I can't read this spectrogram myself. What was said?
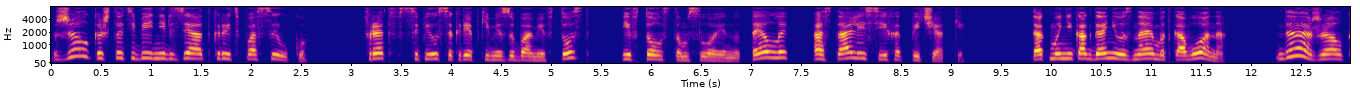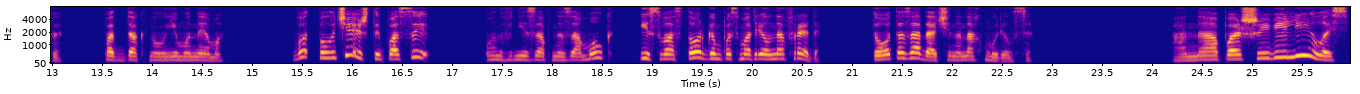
«Жалко, что тебе нельзя открыть посылку». Фред вцепился крепкими зубами в тост, и в толстом слое нутеллы остались их отпечатки. «Так мы никогда не узнаем, от кого она». «Да, жалко», — поддакнул ему Немо. «Вот получаешь ты пасы...» Он внезапно замолк и с восторгом посмотрел на Фреда. Тот озадаченно нахмурился. «Она пошевелилась!»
